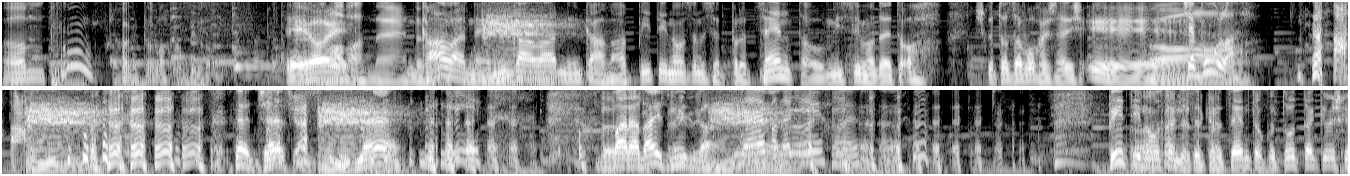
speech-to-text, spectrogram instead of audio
Um, kaj bi to lahko bilo? Ejoj. Kava? Ne, to je Kava, ne, ni kava, ni kava. 85% mislimo, da je to, oh, ško to zavohaš, ne reš. Čebula. Česen. Ne. Ni. Paradajz mezga. Ne, pa daj nehaj. 85% kot to tako veš. Ka,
